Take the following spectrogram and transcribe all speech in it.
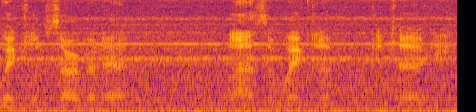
Wickliffe, sorry about that. Lots of Wickliffe, Kentucky.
